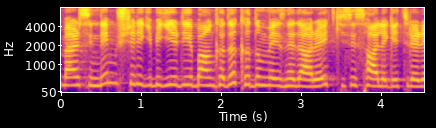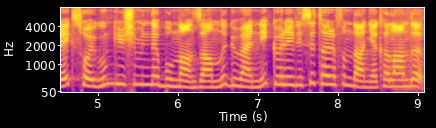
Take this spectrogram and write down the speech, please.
Mersin'de müşteri gibi girdiği bankada kadın veznedarı etkisiz hale getirerek soygun girişiminde bulunan zanlı güvenlik görevlisi tarafından yakalandı.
